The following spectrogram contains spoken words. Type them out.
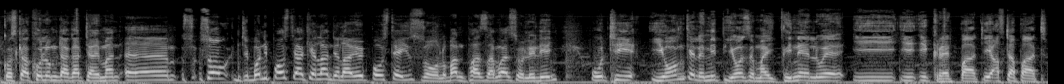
nkosi kakhulu umntu diamond um so, so ndibona ipost yakhe elandelayo iposte izolo bandiphazama kwazolo elinye. Uthi yonke le mibhiyozo mayigcinelwe i- i- i-grad party i-after party.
